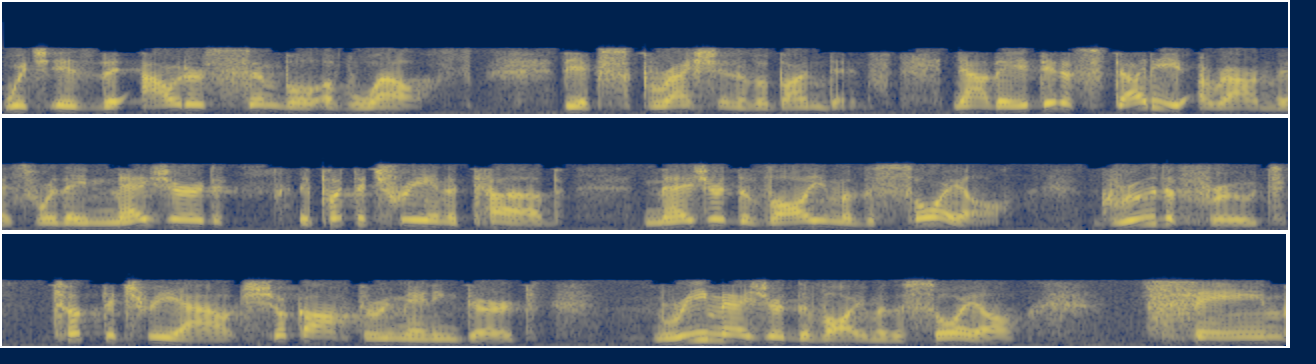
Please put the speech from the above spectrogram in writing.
which is the outer symbol of wealth, the expression of abundance. Now, they did a study around this where they measured, they put the tree in a tub, measured the volume of the soil, grew the fruit, took the tree out, shook off the remaining dirt, remeasured the volume of the soil, same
